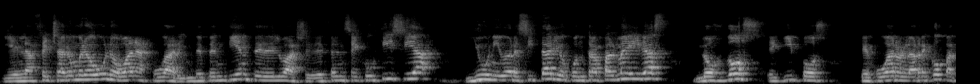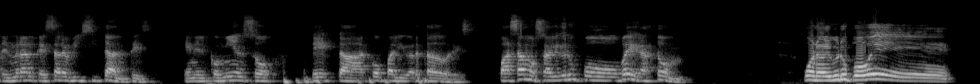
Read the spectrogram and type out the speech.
Y en la fecha número 1 van a jugar Independiente del Valle, Defensa y Justicia y Universitario contra Palmeiras. Los dos equipos que jugaron la Recopa tendrán que ser visitantes en el comienzo de esta Copa Libertadores. Pasamos al grupo B, Gastón. Bueno, el grupo B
